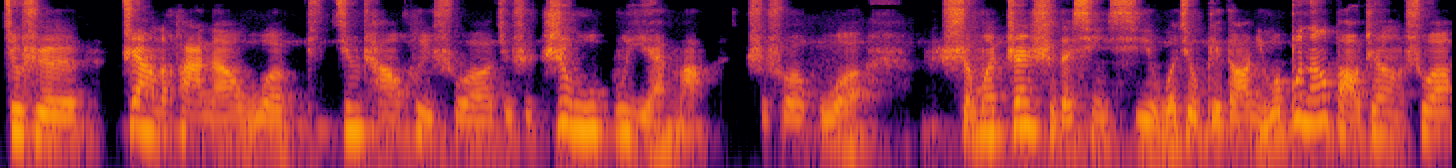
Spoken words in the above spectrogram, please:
就是这样的话呢，我经常会说，就是知无不言嘛，是说我什么真实的信息我就给到你，我不能保证说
